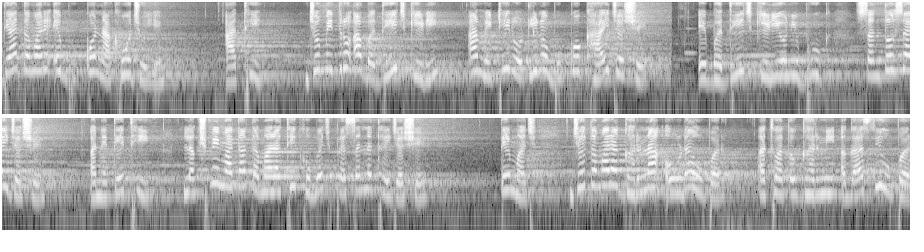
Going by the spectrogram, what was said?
ત્યાં તમારે એ ભૂક્કો નાખવો જોઈએ. આથી, જો મિત્રો આ બધી જ કીડી આ મીઠી રોટલીનો ભૂક્કો ખાઈ જશે, એ બધી જ કીડીઓની ભૂખ સંતોષાઈ જશે અને તેથી લક્ષ્મી માતા તમારાથી ખૂબ જ પ્રસન્ન થઈ જશે. તેમજ, જો તમારા ઘરના ઓરડા ઉપર અથવા તો ઘરની અગાસી ઉપર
